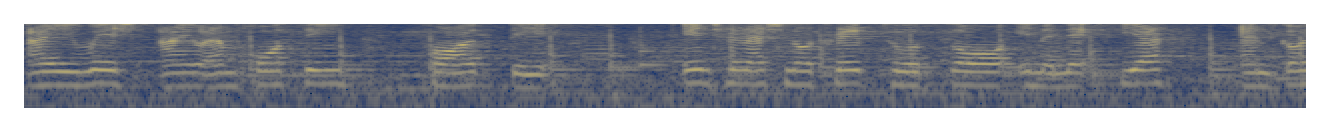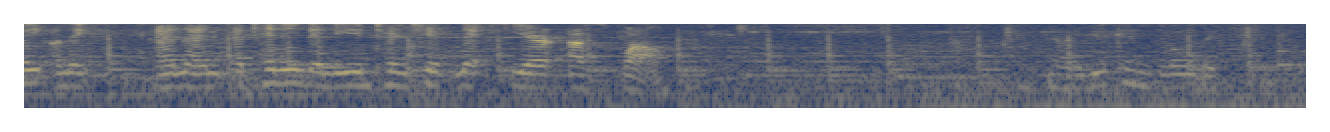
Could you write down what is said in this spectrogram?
I wish I am hosting for the international trip to Seoul in the next year and going on the and then attending the internship next year as well. Now you can blow the candle.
